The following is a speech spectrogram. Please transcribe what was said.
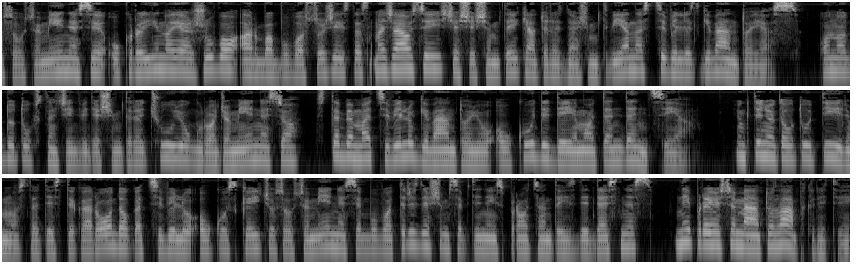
sausio mėnesį Ukrainoje žuvo arba buvo sužeistas mažiausiai 641 civilis gyventojas, o nuo 2023 gruodžio mėnesio stebima civilių gyventojų aukų didėjimo tendencija. Junktinių tautų tyrimų statistika rodo, kad civilių aukų skaičius sausio mėnesį buvo 37 procentais didesnis nei praėjusiu metu lapkritį,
